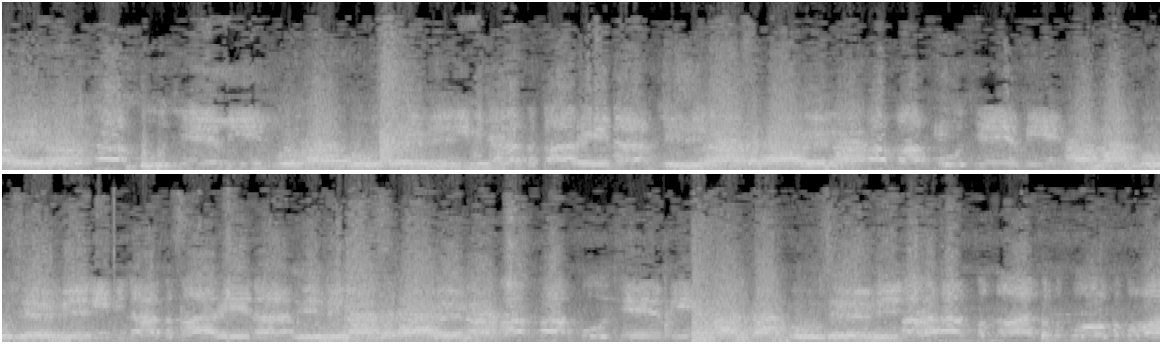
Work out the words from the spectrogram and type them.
รเรนะพุทธังปูเชมิพุทธังปูเชมิอิมินาสการเรนะอิมินาสการเรนะธรรมังปูเชมิธรรมังปูเชมิอิมินาสการเรนะอิมินาสการเรนะสังฆังปูเชมิสังฆังปูเชมิอรหังสัมมาสัมพุทโธภะคะวา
